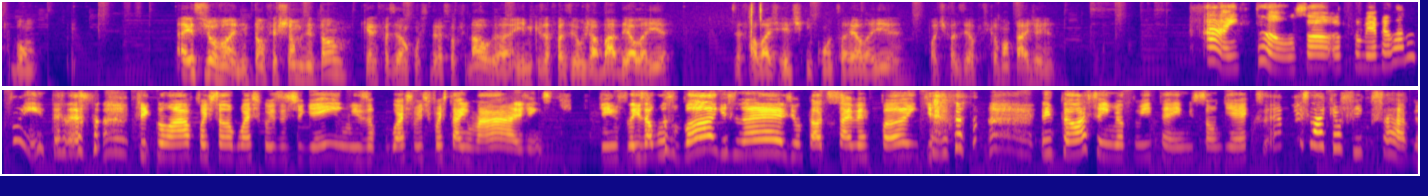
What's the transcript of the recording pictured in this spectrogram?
Que bom. É isso, Giovanni. Então, fechamos então. Querem fazer uma consideração final? A Amy quiser fazer o jabá dela aí, quiser falar as redes que encontra ela aí, pode fazer, fica à vontade aí. Ah, então, só eu primeiro é lá no Twitter, né? Fico lá postando algumas coisas de games, eu gosto de postar imagens, gameplays, alguns bugs, né? De um tal de Cyberpunk. então, assim, meu Twitter é MSongX, é mais lá que eu fico, sabe?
